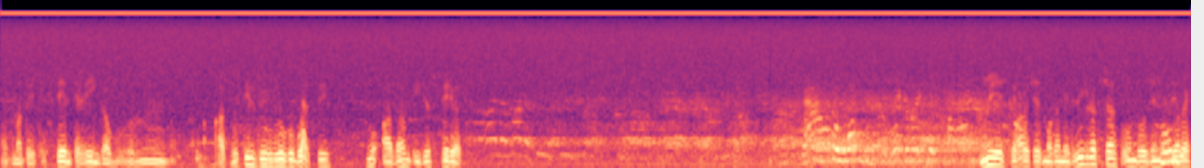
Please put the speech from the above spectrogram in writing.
Вот смотрите, в центре ринга отпустили друг другу борцы. Ну, Адам идет вперед. Ну, если хочет Магомед выиграть сейчас, он должен сделать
